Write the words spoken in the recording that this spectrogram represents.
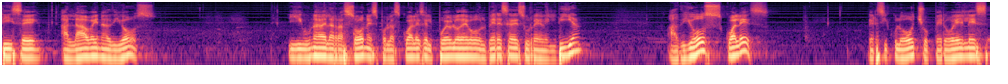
dice, alaben a Dios. Y una de las razones por las cuales el pueblo debe volverse de su rebeldía a Dios, ¿cuál es? Versículo 8, pero Él les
